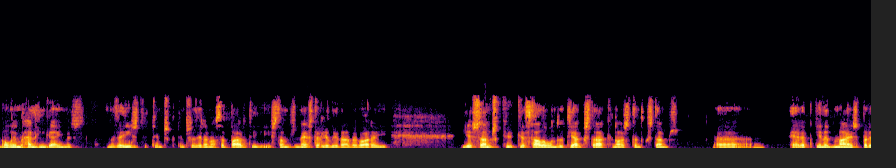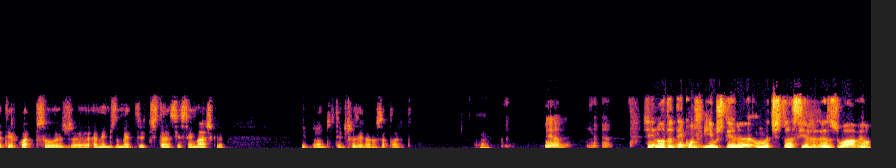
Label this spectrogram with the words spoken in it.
não lembrar ninguém, mas, mas é isto, temos que temos fazer a nossa parte e, e estamos nesta realidade agora e, e achamos que, que, a sala onde o Tiago está, que nós tanto gostamos, uh, era pequena demais para ter quatro pessoas uh, a menos de um metro de distância sem máscara e pronto, temos que fazer a nossa parte. Claro. É. Sim, nós até conseguimos ter eh, uma distância razoável,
